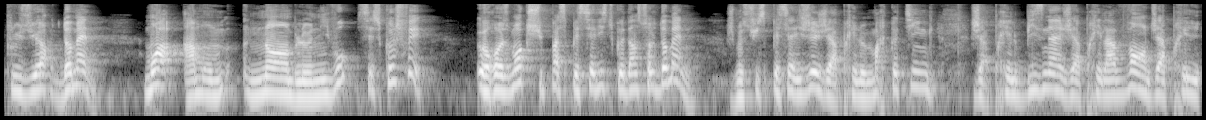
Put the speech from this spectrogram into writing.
plusieurs domaines. Moi, à mon humble niveau, c'est ce que je fais. Heureusement que je suis pas spécialiste que d'un seul domaine. Je me suis spécialisé, j'ai appris le marketing, j'ai appris le business, j'ai appris la vente, j'ai appris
